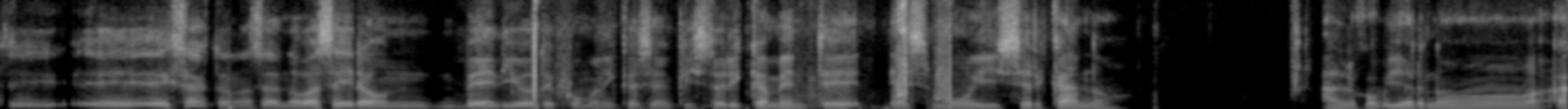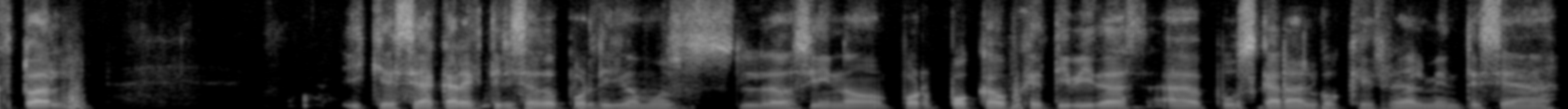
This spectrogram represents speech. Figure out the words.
Sí, eh, exacto, ¿no? O sea, no vas a ir a un medio de comunicación que históricamente es muy cercano al gobierno actual y que se ha caracterizado por, digamos, así, ¿no? Por poca objetividad, a buscar algo que realmente sea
